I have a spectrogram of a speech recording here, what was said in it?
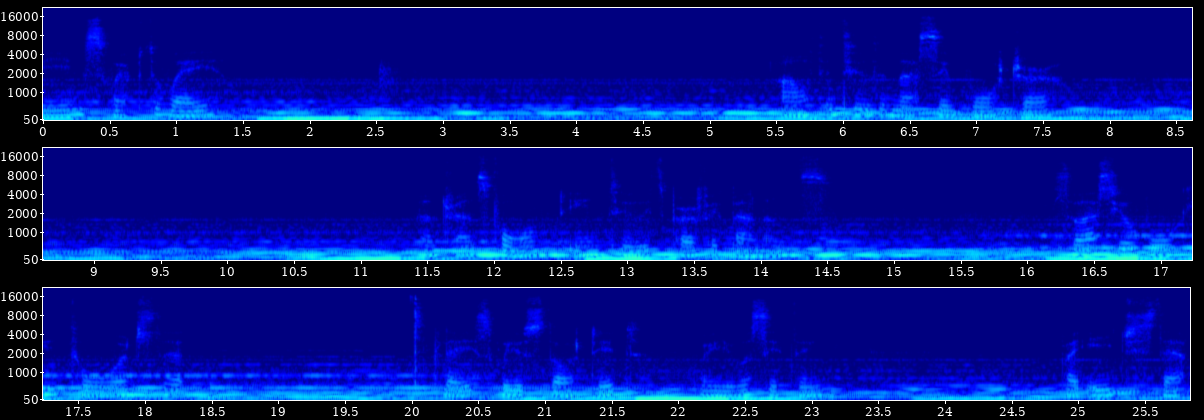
Being swept away out into the massive water and transformed into its perfect balance. So, as you're walking towards the place where you started, where you were sitting, by each step,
